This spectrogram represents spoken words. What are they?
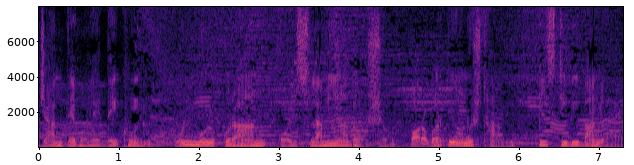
জানতে হলে দেখুন উলমুল কোরআন ও ইসলামী আদর্শ। পরবর্তী অনুষ্ঠান পিস টিভি বাংলায়।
